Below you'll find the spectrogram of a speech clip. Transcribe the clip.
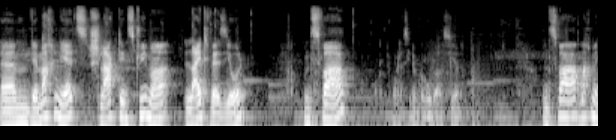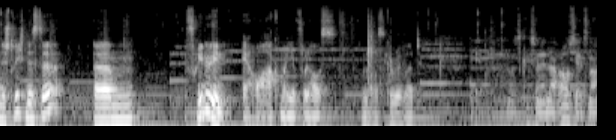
Ähm, wir machen jetzt Schlag den Streamer Light-Version. Und zwar. Oh, das sieht aber gut aus hier. Und zwar machen wir eine Strichliste. Ähm, Fridolin. Ja, oh, guck mal hier, Full House. Full House gerivert. Was kriegst du denn da raus jetzt noch?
